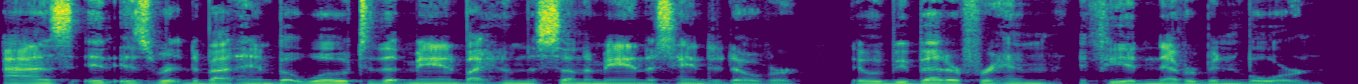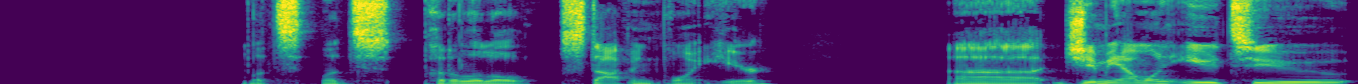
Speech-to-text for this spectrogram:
as it is written about him, but woe to that man by whom the Son of Man is handed over. It would be better for him if he had never been born. Let's let's put a little stopping point here. Uh, Jimmy, I want you to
